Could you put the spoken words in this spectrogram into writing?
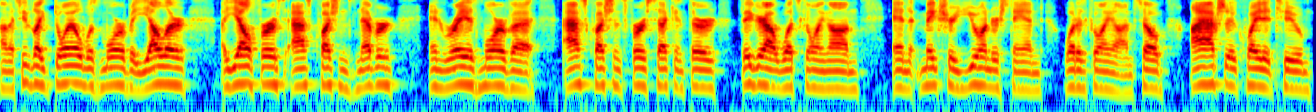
Um, it seems like Doyle was more of a yeller, a yell first, ask questions never, and Ray is more of a ask questions first, second, third, figure out what's going on, and make sure you understand what is going on. So I actually equate it to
